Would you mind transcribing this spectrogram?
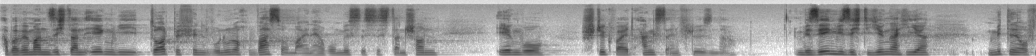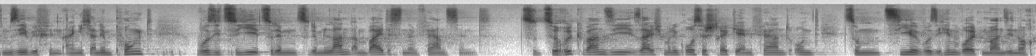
Aber wenn man sich dann irgendwie dort befindet, wo nur noch Wasser um einen herum ist, ist es dann schon irgendwo ein Stück weit angsteinflößender. Wir sehen, wie sich die Jünger hier mitten auf dem See befinden, eigentlich an dem Punkt, wo sie zu, je, zu, dem, zu dem Land am weitesten entfernt sind. Zu, zurück waren sie, sage ich mal, eine große Strecke entfernt und zum Ziel, wo sie hin wollten, waren sie noch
